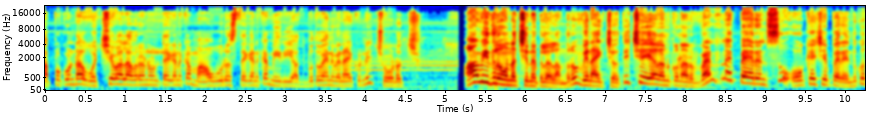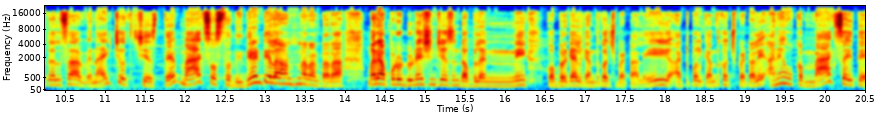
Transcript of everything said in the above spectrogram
తప్పకుండా వచ్చే వాళ్ళు ఎవరైనా ఉంటే కనుక మా ఊరు వస్తే కనుక మీరు ఈ అద్భుతమైన వినాయకుడిని చూడొచ్చు. ఆ వీధిలో ఉన్న చిన్నపిల్లలందరూ వినాయక చవితి చేయాలనుకున్నారు. వెంటనే పేరెంట్స్ ఓకే చెప్పారు. ఎందుకో తెలుసా? వినాయక చవితి చేస్తే మ్యాథ్స్ వస్తుంది. ఇదేంటి ఇలా అంటున్నారు అంటారా మరి అప్పుడు డొనేషన్ చేసిన డబ్బులన్నీ కొబ్బరికాయలకి ఎంత ఖర్చు పెట్టాలి? అరటిపళ్ళకి ఎంత ఖర్చు పెట్టాలి? అనే ఒక మ్యాథ్స్ అయితే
